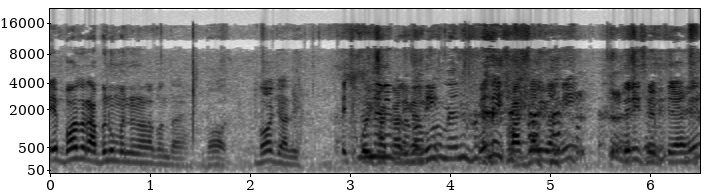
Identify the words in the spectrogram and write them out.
ਇਹ ਬਹੁਤ ਰੱਬ ਨੂੰ ਮੰਨਣ ਵਾਲਾ ਬੰਦਾ ਹੈ ਬਹੁਤ। ਬਹੁਤ ਜ਼ਿਆਦਾ। ਇਹ ਚ ਕੋਈ ਸ਼ੱਕ ਵਾਲੀ ਗੱਲ ਨਹੀਂ। ਨਹੀਂ ਨਹੀਂ ਸ਼ੱਕ ਵਾਲੀ ਗੱਲ ਨਹੀਂ। ਤੇਰੀ ਸਿਫਤ ਹੈ ਇਹ।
